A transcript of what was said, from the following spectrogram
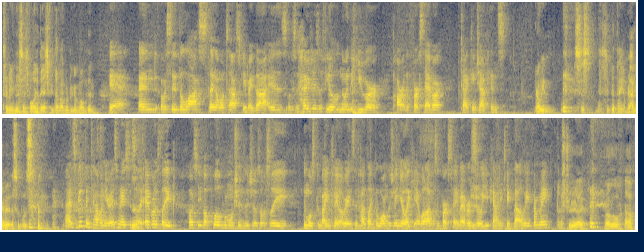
tremendous. It's probably the best feud I've ever been involved in. Yeah, and obviously the last thing I want to ask you about that is obviously how does it feel knowing that you were part of the first ever tag team champions? Brilliant. it's just it's a good thing to brag about, I suppose. Uh, it's a good thing to have on your resume. It's just like everyone's like, obviously you got Polo Promotions, which is obviously the most combined title reigns they've had like the longest reign. You're like, yeah, well, that was the first time ever, so you can't take that away from me. That's true, eh? Although I,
